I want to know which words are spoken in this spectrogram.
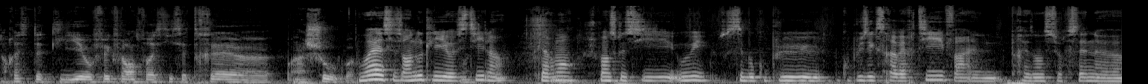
Après, c'est peut-être lié au fait que Florence Foresti, c'est très euh, un show, quoi. Ouais, c'est sans doute lié au style, hein, clairement. Je pense que si, oui, c'est beaucoup plus, beaucoup plus extraverti, enfin, une présence sur scène euh,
